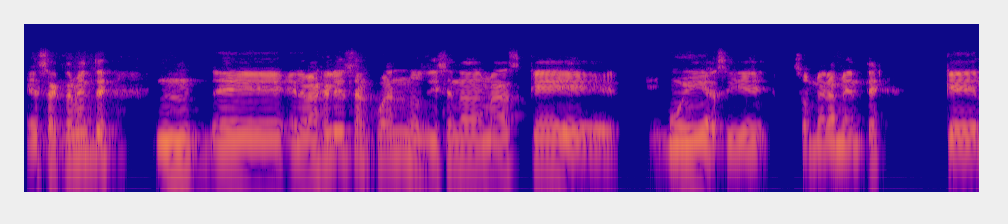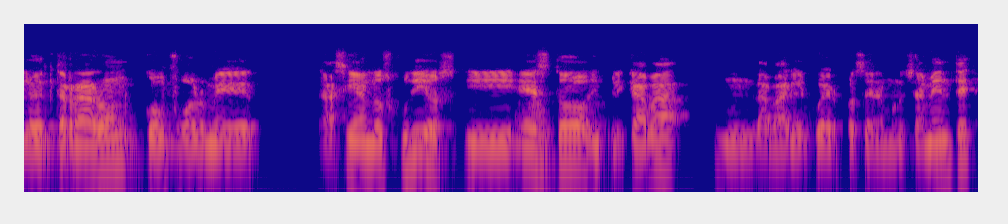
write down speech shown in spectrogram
Exactamente. Mm, eh, el Evangelio de San Juan nos dice nada más que, muy así someramente, que lo enterraron conforme hacían los judíos y esto implicaba lavar el cuerpo ceremoniosamente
